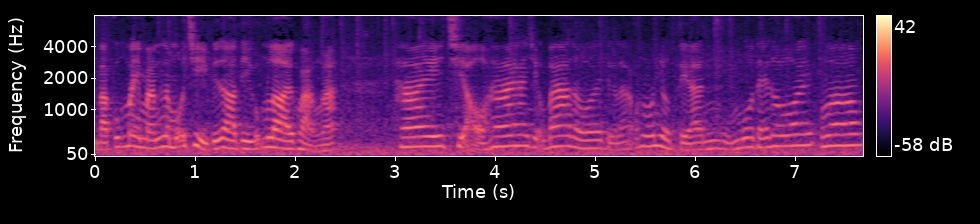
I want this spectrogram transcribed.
Và cũng may mắn là mỗi chỉ bây giờ thì cũng lời khoảng à, 2 triệu 2, 2 triệu 3 rồi. Tức là cũng không có nhiều tiền thì mua thế thôi đúng không?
